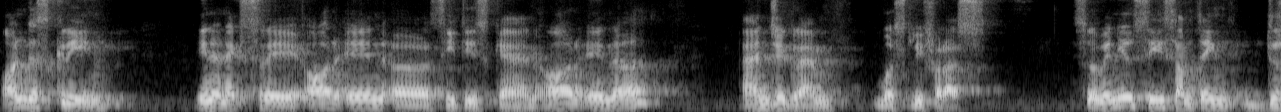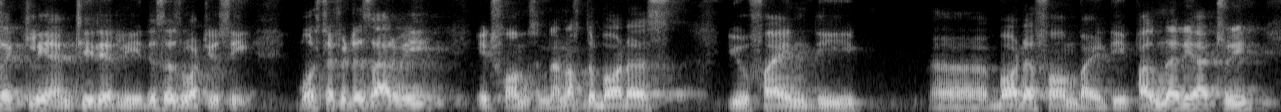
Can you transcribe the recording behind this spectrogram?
on the screen in an X-ray or in a CT scan or in a angiogram mostly for us. So when you see something directly anteriorly, this is what you see. Most of it is RV. It forms none of the borders. You find the uh, border formed by the pulmonary artery,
